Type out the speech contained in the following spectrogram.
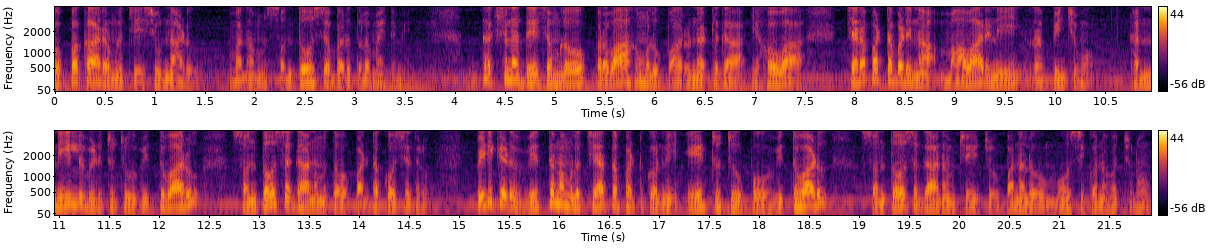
గొప్ప కార్యములు చేసి ఉన్నాడు. మనం సంతోషభరితులమైతమి. దక్షిణ దేశంలో ప్రవాహములు పారున్నట్లుగా యహోవా చెరపట్టబడిన మావారిని రప్పించుము. కన్నీళ్ళు విడుచుచు విత్తువారు సంతోషగానముతో పంట కోసెదరు. పిడికెడు విత్తనములు చేత పట్టుకొని ఏడ్చుచూ పో విత్తువాడు సంతోషగానం చేయుచు పనులు మోసికొనవచ్చును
